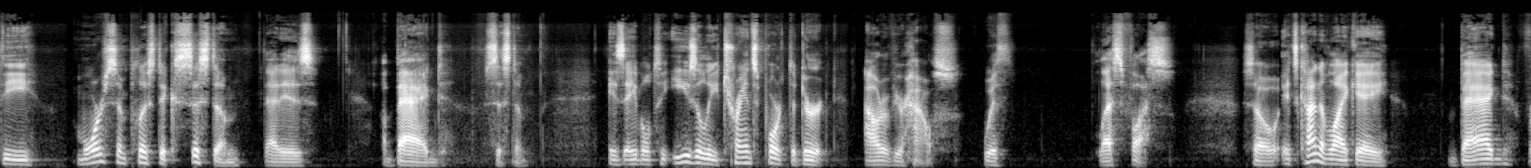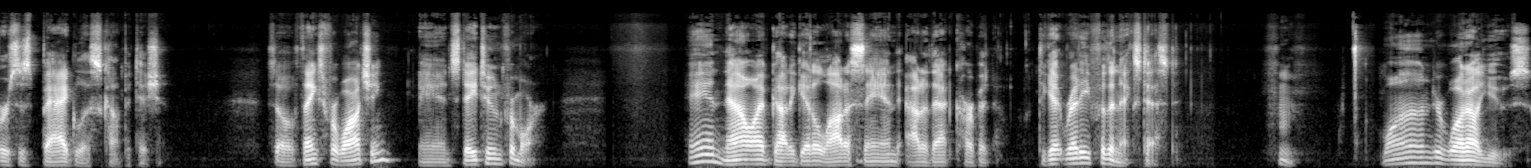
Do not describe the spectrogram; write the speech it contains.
the more simplistic system, that is, a bagged system, is able to easily transport the dirt out of your house with less fuss. So it's kind of like a bagged versus bagless competition. So thanks for watching and stay tuned for more. And now I've got to get a lot of sand out of that carpet to get ready for the next test. Hmm. Wonder what I'll use.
